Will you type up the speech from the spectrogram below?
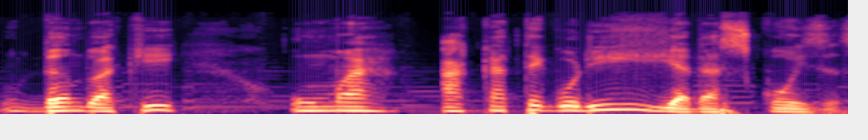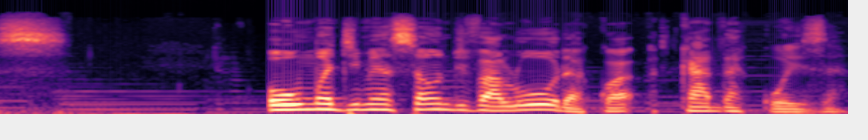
dando aqui uma a categoria das coisas ou uma dimensão de valor a cada coisa.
